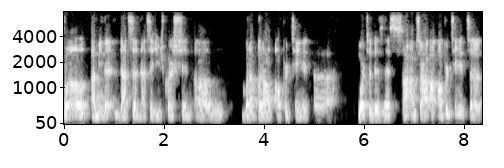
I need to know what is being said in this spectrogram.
Well, I mean that, that's a that's a huge question, um, but but I'll, I'll pertain it uh, more to business. I'm sorry, I'll, I'll pertain it to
